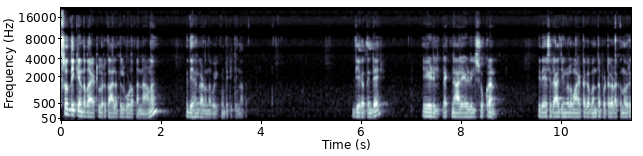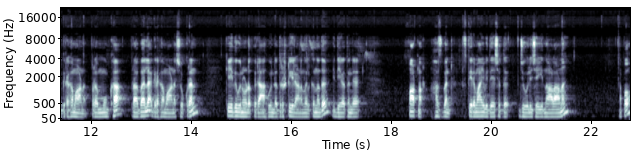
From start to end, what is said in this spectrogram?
ശ്രദ്ധിക്കേണ്ടതായിട്ടുള്ളൊരു കാലത്തിൽ കൂടെ തന്നെയാണ് ഇദ്ദേഹം കടന്നു പോയിക്കൊണ്ടിരിക്കുന്നത്. ഇദ്ദേഹത്തിന്റെ ഏഴിൽ ലഗ്നാൽ ഏഴിൽ ശുക്രൻ വിദേശ രാജ്യങ്ങളുമായിട്ടൊക്കെ ബന്ധപ്പെട്ട് കിടക്കുന്ന ഒരു ഗ്രഹമാണ്. പ്രമുഖ പ്രബല ഗ്രഹമാണ് ശുക്രൻ. കേതുവിനോടൊത്ത് രാഹുവിന്റെ ദൃഷ്ടിയിലാണ് നിൽക്കുന്നത്. ഇദ്ദേഹത്തിന്റെ പാർട്ട്ണർ ഹസ്ബൻഡ് സ്ഥിരമായി വിദേശത്ത് ജോലി ചെയ്യുന്ന ആളാണ്. അപ്പോൾ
